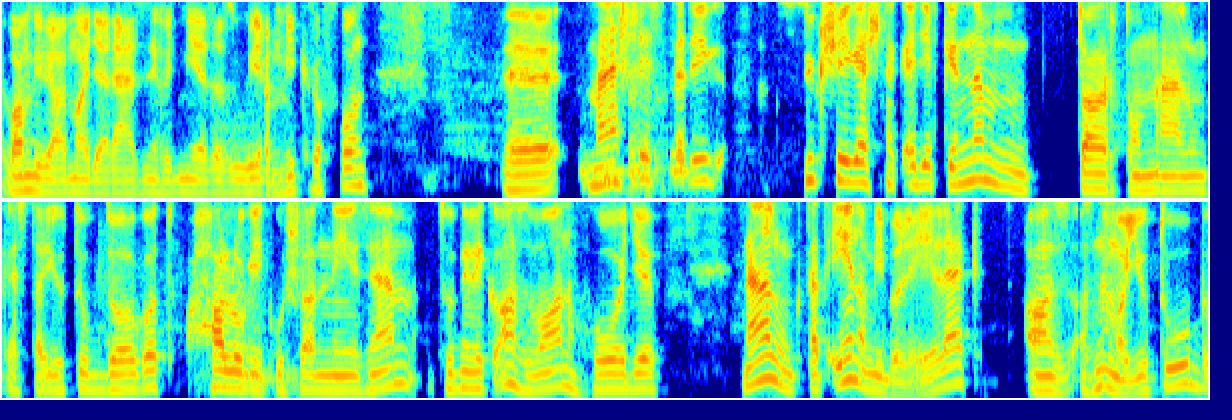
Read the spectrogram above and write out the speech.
van mivel magyarázni, hogy mi ez az újabb mikrofon. Másrészt pedig szükségesnek egyébként nem tartom nálunk ezt a YouTube dolgot, ha logikusan nézem, tudnék az van, hogy nálunk, tehát én amiből élek, az, az nem a YouTube,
